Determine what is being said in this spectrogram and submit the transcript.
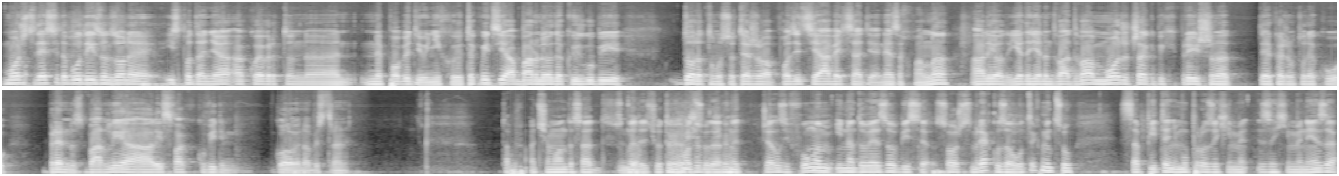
može se desiti da bude izvan zone ispadanja ako Everton a, ne pobedi u njihovoj utakmici, a Burnley ovde ako izgubi dodatno mu se otežava pozicija, a već sad je nezahvalna, ali ovde 1-1-2-2, može čak bih preišao na, da kažem, tu neku prednost Barnlija, ali svakako vidim golove na obe strane. Dobro, hoćemo onda sad sledeću Da. utakmicu, dakle Chelsea Fulham i nadovezao bi se s ovo što sam rekao za ovu utakmicu sa pitanjem upravo za, Hime, za Jimeneza,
